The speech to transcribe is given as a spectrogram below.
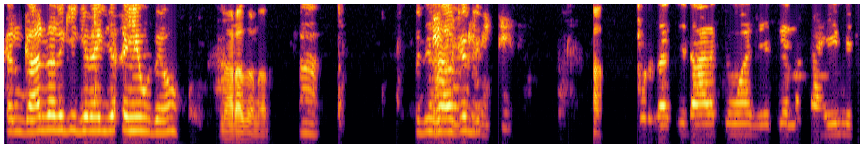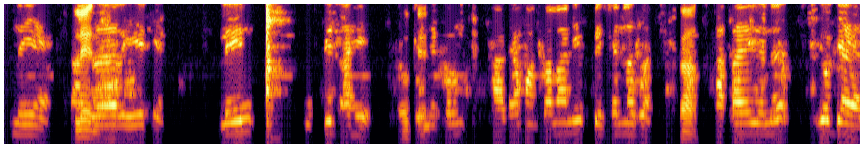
कारण गार झालं की गिराईक जरा हे होतं हो. नाराज होणार. हा. म्हणजे सारखं उडदाची डाळ किंवा हे ते काही मिक्स नाही आहे. Plain. साखर, हे ते प्लेन उपीट आहे. ओके. जेणेकरून साध्या माणसाला आणि पेशंटला पण हा. खाता येणं योग्य आहे.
